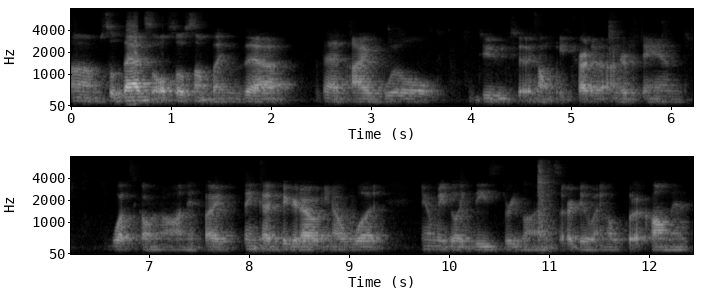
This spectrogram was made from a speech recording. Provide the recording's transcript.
Um, so that's also something that, that I will do to help me try to understand what's going on. If I think I figured out, you know, what, you know, maybe like these three lines are doing, I'll put a comment,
